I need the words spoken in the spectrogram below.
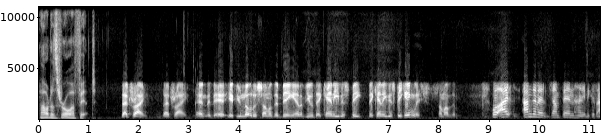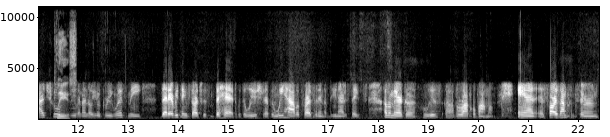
how to throw a fit. That's right. That's right. And if you notice some of them being interviewed, they can't even speak. They can't even speak English. Some of them. Well, I I'm going to jump in, honey, because I truly Please. believe, and I know you agree with me, that everything starts with the head, with the leadership. And we have a president of the United States of America who is uh, Barack Obama. And as far as I'm concerned,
